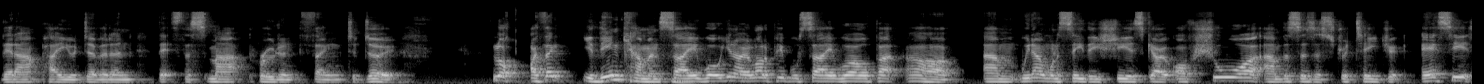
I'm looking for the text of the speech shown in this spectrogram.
that aren't pay you a dividend. That's the smart, prudent thing to do. Look, I think you then come and say, well, you know, a lot of people say, well, but oh, um, we don't want to see these shares go offshore. Um, this is a strategic asset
